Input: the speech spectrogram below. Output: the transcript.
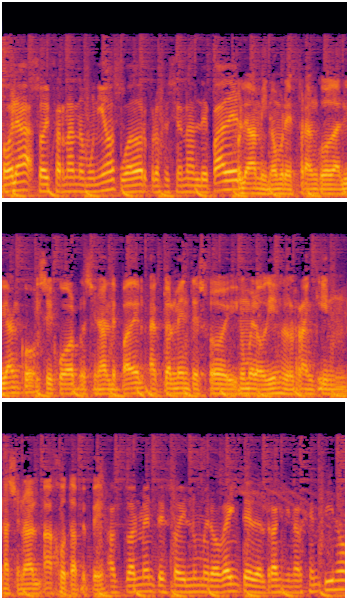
Hola, soy Fernando Muñoz, jugador profesional de pádel. Hola, mi nombre es Franco Dalbianco y soy jugador profesional de pádel. Actualmente soy número 10 del ranking nacional AJPP. Actualmente soy el número 20 del ranking argentino.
